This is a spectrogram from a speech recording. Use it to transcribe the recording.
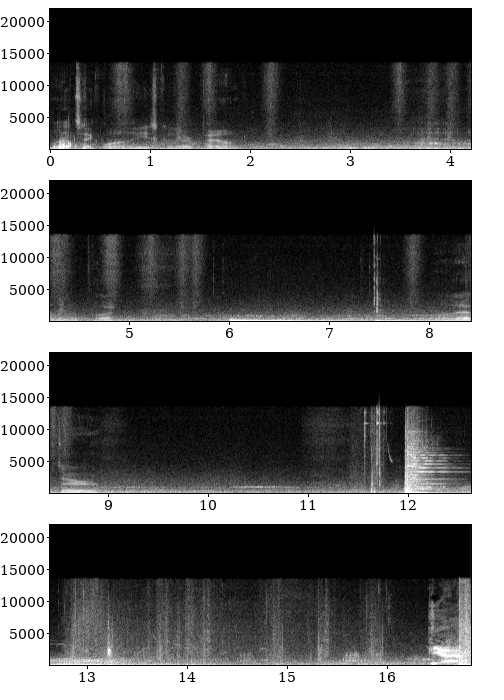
I'm gonna take one of these because they're a pound. And I'm gonna put there. Yeah.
